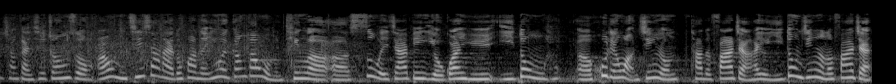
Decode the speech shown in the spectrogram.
非常感谢庄总，而我们接下来的话呢，因为刚刚我们听了呃四位嘉宾有关于移动呃互联网金融它的发展，还有移动金融的发展，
